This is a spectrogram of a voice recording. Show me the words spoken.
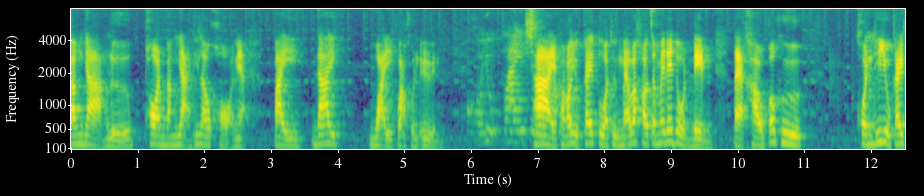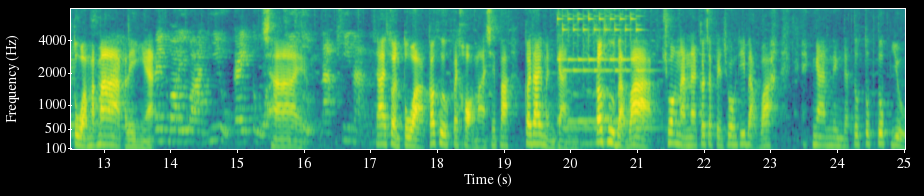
บางอย่างหรือพรบางอย่างที่เราขอเนี่ยไปได้ไวกว่าคนอื่น เพราะเขาอยู่ใกล้ตัวใช่เพราะเขาอยู่ใกล้ตัวถึงแม้ว่าเขาจะไม่ได้โดดเด่น แต่เขาก็คือคนที่อยู่ใกล้ตัวมากๆอะไรอย่างเงี้ย เป็นบริวารที่อยู่ใกล้ตัวใช่ ที่สุดณที่นั้นใช่ส่วนตัวก็คือไปขอมาใช่ปะก็ได้เหมือนกัน ก็คือแบบว่าช่วงนั้นนะก็จะเป็นช่วงที่แบบว่า งานหนึ่งจะตุ๊บตุ๊บตุ๊บอยู่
